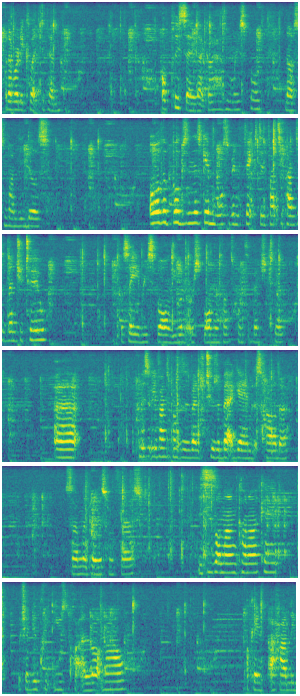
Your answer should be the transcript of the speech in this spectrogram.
But I've already collected him. Oh, please say that guy hasn't respawned. No, sometimes he does. All the bugs in this game have also been fixed in Fancy Pants Adventure 2. So say you respawn, you wouldn't respawn in Fancy Pants Adventure 2. Uh, basically Fancy Pants Adventure 2 is a better game, but it's harder. So I'm going to play this one first. This is on Ancon Arcade, which I do use quite a lot now. Okay, I hardly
